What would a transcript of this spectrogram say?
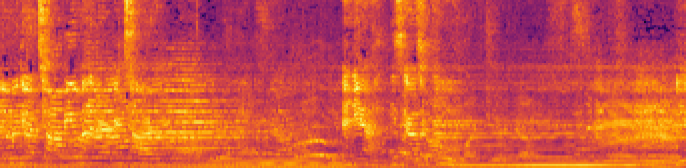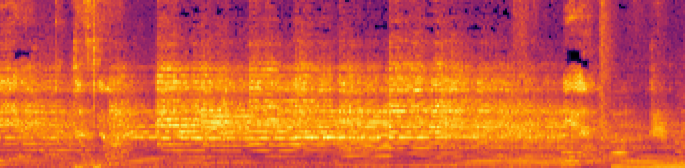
Then we got Tommy over there on guitar. And yeah, these guys are cool. Yeah, how's it? Yeah?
